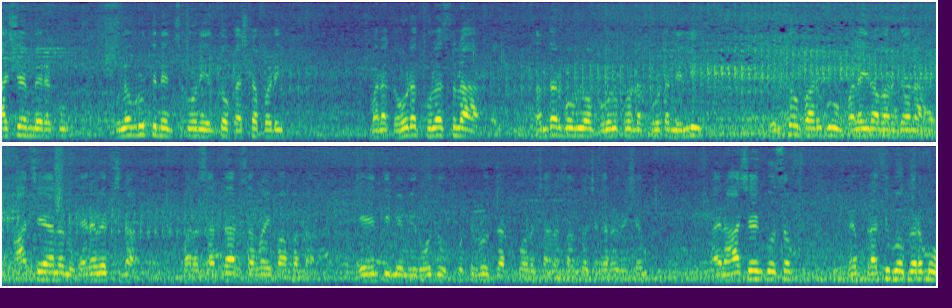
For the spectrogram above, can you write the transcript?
ఆశయం మేరకు కులవృత్తిని ఎంచుకొని ఎంతో కష్టపడి మన గౌడ కులస్తుల సందర్భంలో గోల్కొండ కోటను వెళ్ళి ఎంతో బడుగు బలైన వర్గాల ఆశయాలను నెరవేర్చిన మన సర్దార్ సర్వై పాపన్న జయంతి మేము ఈరోజు పుట్టినరోజు జరుపుకోవడం చాలా సంతోషకర విషయం. ఆయన ఆశయం కోసం మేము ప్రతి ఒక్కరము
